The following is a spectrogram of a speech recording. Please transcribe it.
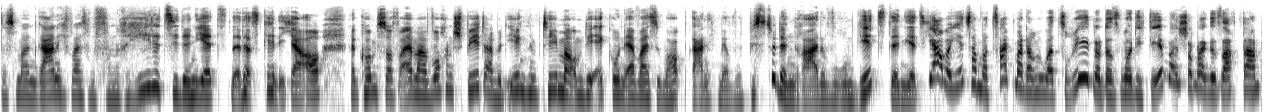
dass man gar nicht weiß, wovon redet sie denn jetzt? Ne, das kenne ich ja auch. Dann kommst du auf einmal Wochen später mit irgendeinem Thema um die Ecke und er weiß überhaupt gar nicht mehr, wo bist du denn gerade? Worum geht's denn jetzt? Ja, aber jetzt haben wir Zeit, mal darüber zu reden und das wollte ich dir immer schon mal gesagt haben.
